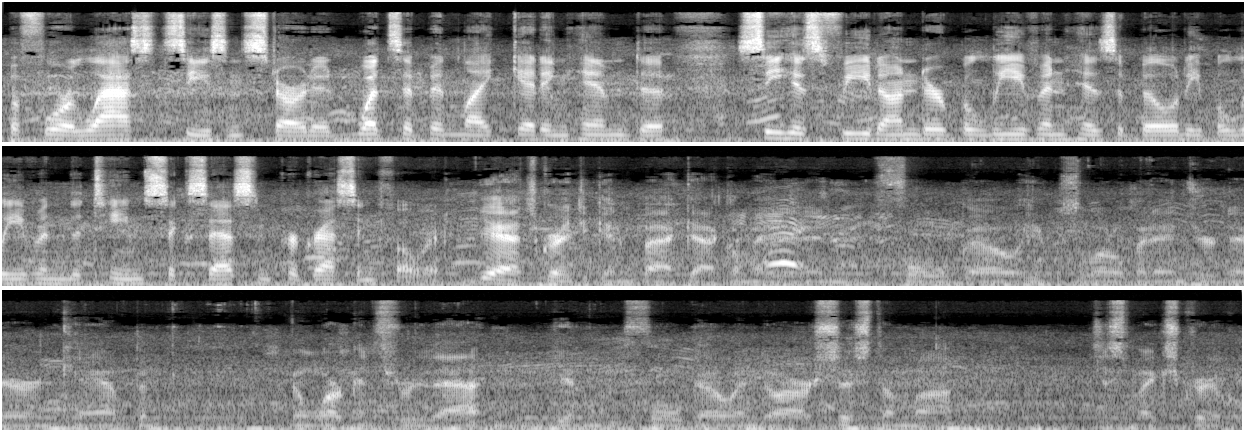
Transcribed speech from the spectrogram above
before last season started. What's it been like getting him to see his feet under, believe in his ability, believe in the team's success, and progressing forward? Yeah, it's great to get him back acclimated and full go. He was a little bit injured there in camp and been working through that and getting him full go into our system. Uh, just makes critical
